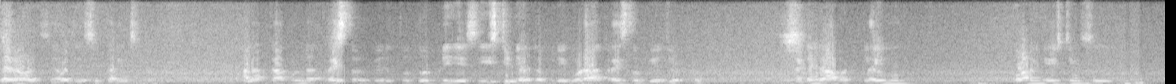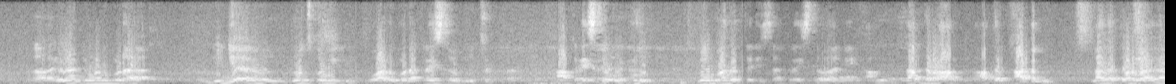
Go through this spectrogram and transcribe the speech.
పేదవాళ్ళకి సేవ చేసి తరించడం అలా కాకుండా క్రైస్తవ పేరుతో దోపిడీ చేసి ఈస్ట్ ఇండియా కంపెనీ కూడా క్రైస్తవ పేరు చెప్పుకుంటుంది. అంటే రాబర్ట్ క్లైవ్ వారన్ హేస్టింగ్స్ ఇలాంటి వాళ్ళు కూడా ఇండియాలో దోచుకొని వెళ్ళి వాడు కూడా క్రైస్తవ గురించి ఆ క్రైస్తవులకు మీరు మదర్ తెరీసా క్రైస్తవాన్ని డాక్టర్ ఆర్- ఆర్థర్ కాటన్ లాగా దొరలాగా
